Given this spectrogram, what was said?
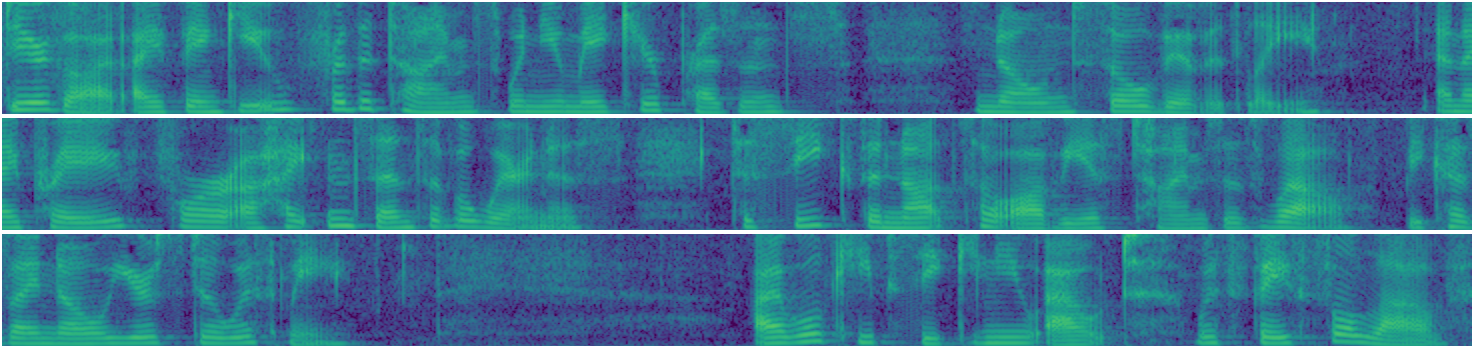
Dear God, I thank you for the times when you make your presence known so vividly and I pray for a heightened sense of awareness to seek the not so obvious times as well, because I know you're still with me. I will keep seeking you out with faithful love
